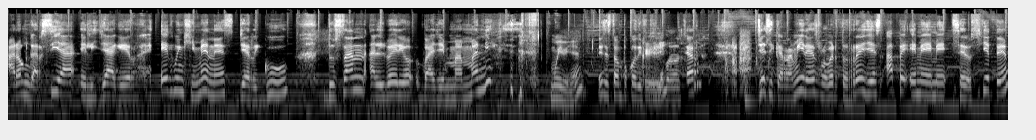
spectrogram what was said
Aaron García, Eli Jagger, Edwin Jiménez, Jerry Gu, Dusan Alberio Vallemamani. Muy bien. Ese está un poco difícil de pronunciar. Jessica Ramírez, Roberto Reyes, APMM07.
